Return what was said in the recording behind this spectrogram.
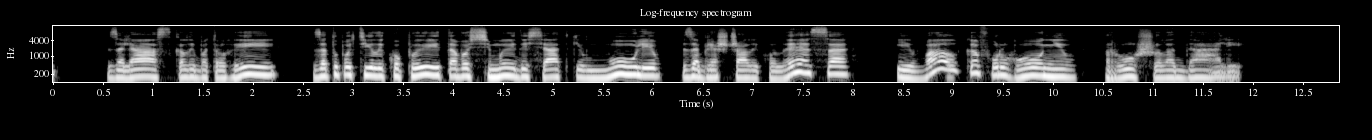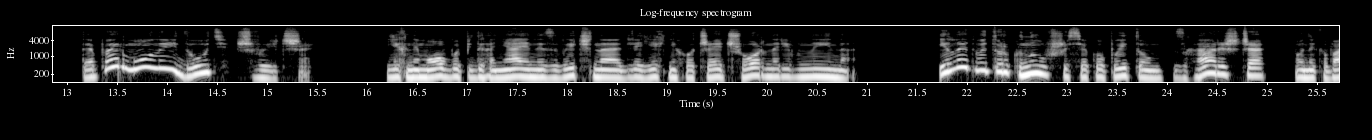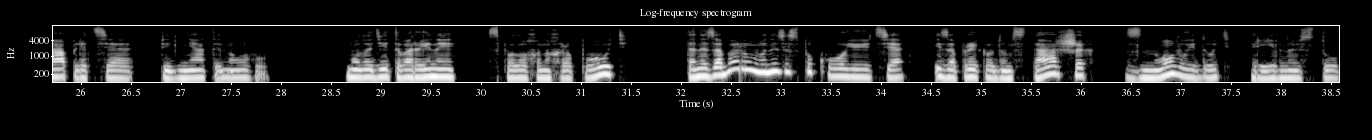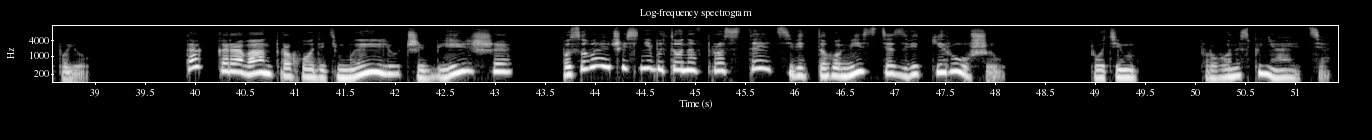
Заляскали батоги, затупотіли копита восьми десятків мулів, забрящали колеса, і валка фургонів рушила далі. Тепер мули йдуть швидше. Їх немов би підганяє незвична для їхніх очей чорна рівнина, і, ледве торкнувшися копитом з гарища, вони квапляться підняти ногу. Молоді тварини сполохано хропуть, та незабаром вони заспокоюються і, за прикладом старших, знову йдуть рівною ступою. Так караван проходить милю чи більше, посуваючись нібито навпростець від того місця, звідки рушив. Потім фургони спиняються.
